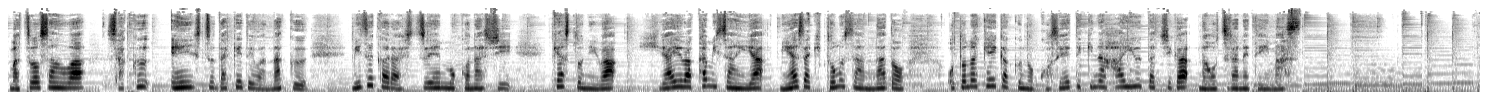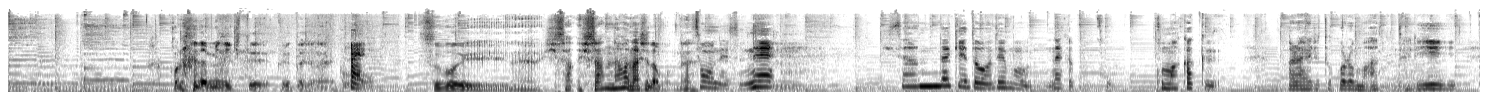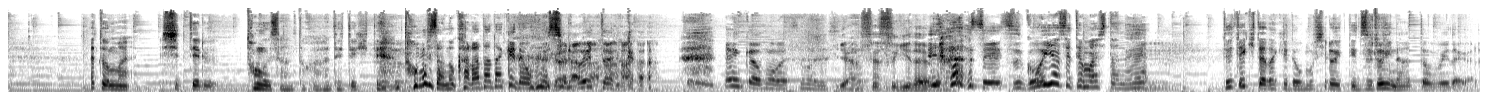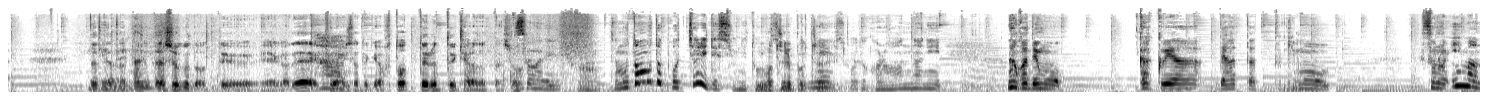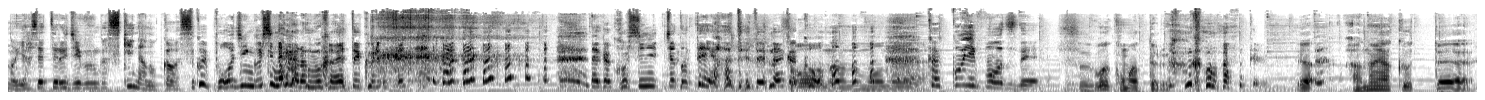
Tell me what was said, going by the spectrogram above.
松尾さんは作演出だけではなく自ら出演もこなしキャストには平岩神さんや宮崎トムさんなど大人計画の個性的な俳優たちが名を連ねています。この間見に来てくれたじゃない、はい。すごいね。悲惨悲惨な話だもんね。そうですね。悲惨だけどでもなんかこ細かく笑えるところもあったりあとまあ知ってるトムさんとかが出てきてトムさんの体だけで面白いというか。なんかもうそうです、ね、痩せすぎだよね、痩せすごい痩せてましたね、うん。出てきただけで面白いってずるいなって思いながら。だってあの「見てたり。タニタ食堂」っていう映画で共演した時は太ってるっていうキャラだったでしょ、そうです。うもともとぽっちゃりですよねトムさんね。ぽっちゃりぽっちゃり。そうだからあんなになんかでも楽屋で会った時も、その今の痩せてる自分が好きなのかすごいポージングしながら迎えてくれて。なんか腰にちょっと手当ててなんかそこう。うなのもうね。かっこいいポーズで。すごい困ってる。困ってる。いやあの役って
